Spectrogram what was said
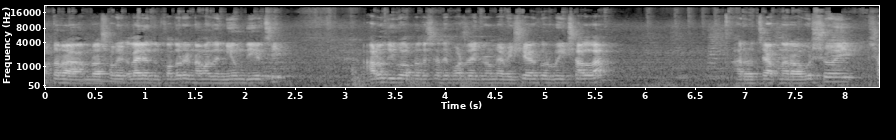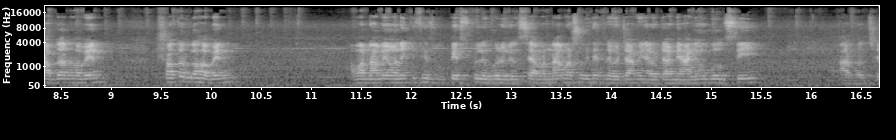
আপনারা আমরা সবাই লাইলাতুল কদরের নামাজের নিয়ম দিয়েছি। আরও দিব আপনাদের সাথে পর্যায়ক্রমে, আমি শেয়ার করব ইনশাল্লাহ আর হচ্ছে আপনারা অবশ্যই সাবধান হবেন, সতর্ক হবেন। আমার নামে অনেকে ফেসবুক পেজ খুলে ভরে ফেলছে, আমার নাম আর ছবি থাকলে ওইটা আমি ওইটা আমি আগেও বলছি। আর হচ্ছে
